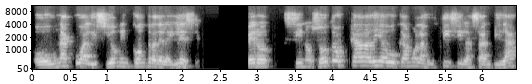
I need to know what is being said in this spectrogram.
o una coalición en contra de la iglesia. Pero si nosotros cada día buscamos la justicia y la santidad,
